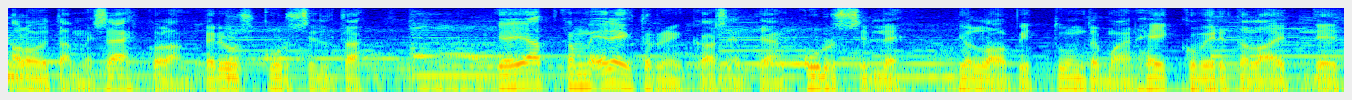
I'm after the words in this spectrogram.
Aloitamme sähköalan peruskurssilta ja jatkamme elektroniikka-asentajan kurssille, jolla opit tuntemaan heikkovirtalaitteet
